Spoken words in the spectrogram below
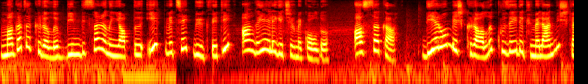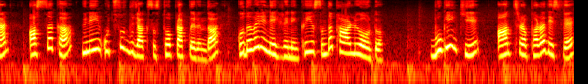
Magatha kralı Bimbisara'nın yaptığı ilk ve tek büyük fetih Anga'yı ele geçirmek oldu. Assaka Diğer 15 krallık kuzeyde kümelenmişken Assaka güneyin uçsuz bucaksız topraklarında Godavari Nehri'nin kıyısında parlıyordu. Bugünkü Andhra Pradesh ve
